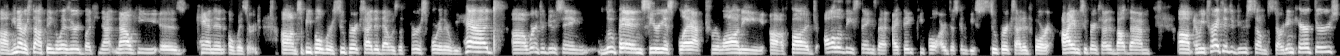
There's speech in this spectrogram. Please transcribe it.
Um, he never stopped being a wizard, but he not, now he is canon a wizard. Um, so people were super excited. That was the first spoiler we had. Uh, we're introducing Lupin, Sirius Black, Trelawney, uh, Fudge, all of these things that I think people are just going to be super excited for. I am super excited about them. Um, and we tried to introduce some starting characters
